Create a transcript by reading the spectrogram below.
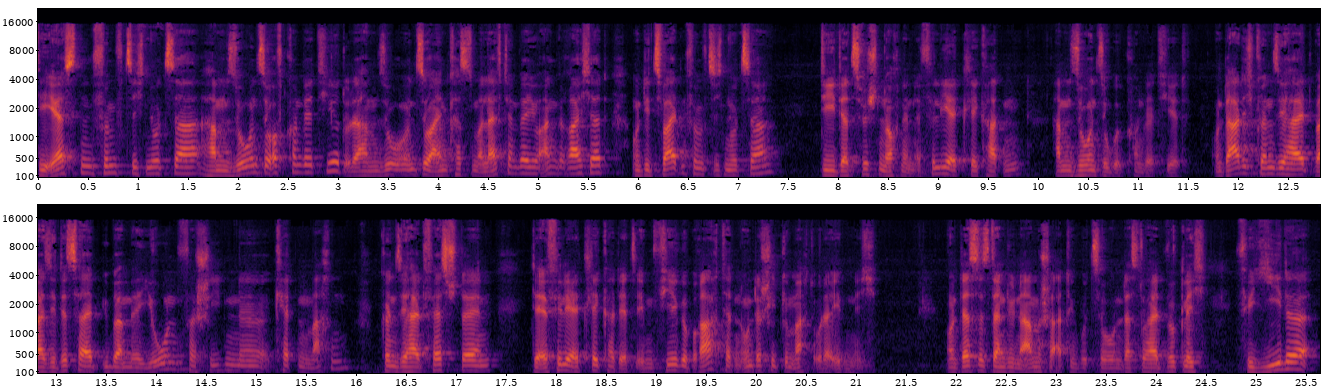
die ersten 50 Nutzer haben so und so oft konvertiert oder haben so und so einen Customer Lifetime Value angereichert und die zweiten 50 Nutzer, die dazwischen noch einen Affiliate-Klick hatten, haben so und so konvertiert. Und dadurch können sie halt, weil sie deshalb über Millionen verschiedene Ketten machen, können Sie halt feststellen, der Affiliate-Click hat jetzt eben viel gebracht, hat einen Unterschied gemacht oder eben nicht. Und das ist dann dynamische Attribution, dass du halt wirklich für jede,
